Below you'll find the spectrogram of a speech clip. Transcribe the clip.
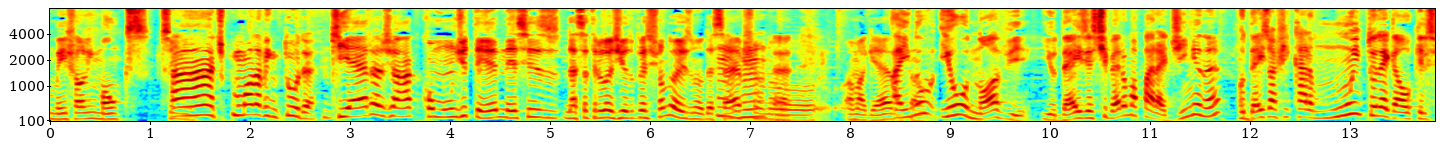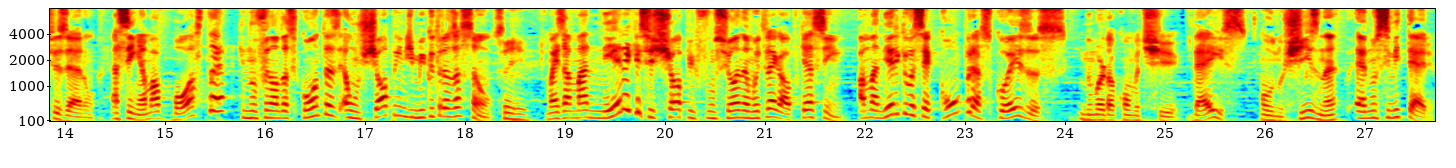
meio Shaolin Monks. Ah, tipo modo aventura. Que era já comum de ter nesses, nessa trilogia do PlayStation 2, no Deception, no Armageddon. Aí e tal. no. E o 9 e o 10, eles tiveram uma paradinha, né? O 10 eu achei, cara, muito legal o que eles fizeram. Assim, é uma bosta que no final das contas é um shopping de microtransação. Sim. Mas a maneira que esse shopping funciona é muito legal, porque assim, a maneira que você compra as coisas no Mortal Kombat 10, ou no X, né, é no cemitério.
